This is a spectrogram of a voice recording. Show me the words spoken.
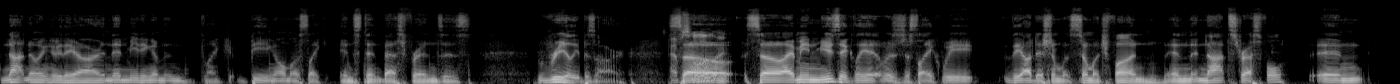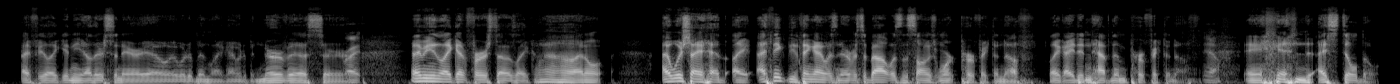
not knowing who they are and then meeting them and like being almost like instant best friends is really bizarre. Absolutely. so so i mean musically it was just like we the audition was so much fun and not stressful. And i feel like any other scenario it would have been like i would have been nervous or Right. I mean, like at first I was like, well, I don't. I wish I had. I I think the thing I was nervous about was the songs weren't perfect enough. Like I didn't have them perfect enough. Yeah. And I still don't.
